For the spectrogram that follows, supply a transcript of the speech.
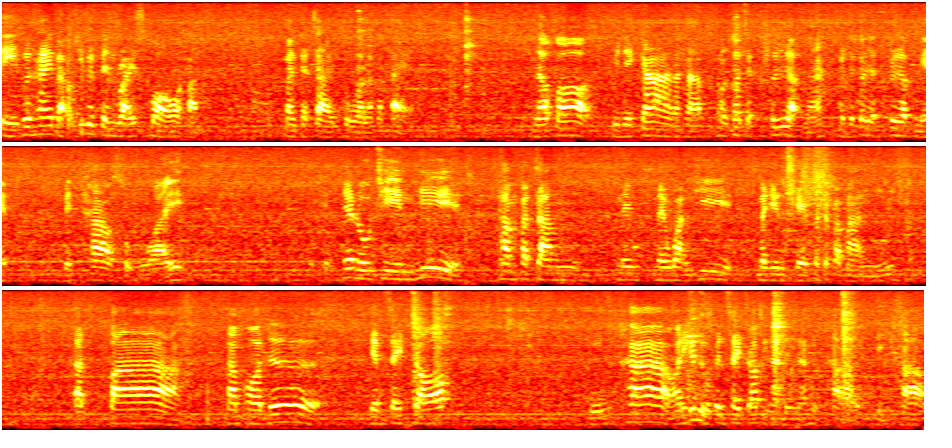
ตีเพื่อให้แบบที่มันเป็นไรซ์บอลครับ มันกระจายตัวแล้วก็แตก แล้วก็วิเนก้านะครับ มันก็จะเคลือบนะ มันจะก็จะเคลือบเม็ดเม็ดข้าวสวยเคเนี่ยรูทีนที่ทำประจำในในวันที่มายืนเชฟก็จะประมาณนี้ตัดปลาทำออเดอร์ เตรียมไซส์จ็อบหุงข้าว อันนี้ก็ถือว่าเป็นไซส์จ็อบอีกอันหนึ่งนะหุงข้าวตีข้าว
